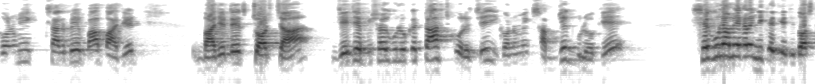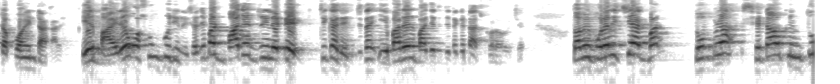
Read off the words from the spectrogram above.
ইকোনমিক সার্ভে বা বাজেট বাজেটের চর্চা, যে যে বিষয়গুলোকে টাচ করেছে ইকোনমিক সাবজেক্ট গুলোকে, সেগুলো আমি এখানে লিখে দিয়েছি দশটা পয়েন্ট আকারে। এর বাইরেও অসংখ্য জিনিস আছে বাট বাজেট রিলেটেড ঠিক আছে? যেটা এবারের বাজেটে যেটাকে টাচ করা হয়েছে। তো আমি বলে দিচ্ছি একবার, তোমরা সেটাও কিন্তু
